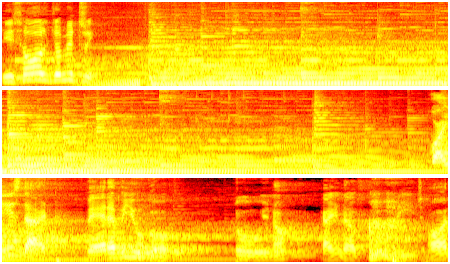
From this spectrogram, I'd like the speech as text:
is all geometry. Why is that wherever you go to, you know, kind of preach or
